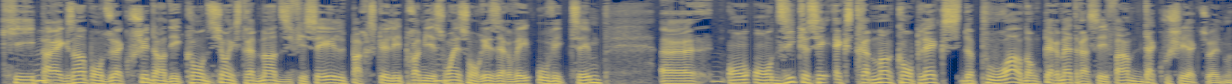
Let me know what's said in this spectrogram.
qui, mm. par exemple, ont dû accoucher dans des conditions extrêmement difficiles parce que les premiers mm. soins sont réservés aux victimes. Euh, on, on, dit que c'est extrêmement complexe de pouvoir donc permettre à ces femmes d'accoucher actuellement.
